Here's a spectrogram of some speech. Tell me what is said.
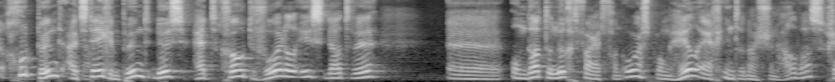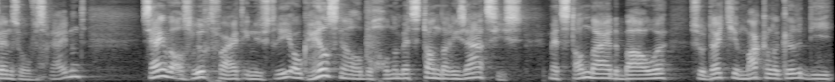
goed punt, uitstekend punt. Dus het grote voordeel is dat we, eh, omdat de luchtvaart van oorsprong heel erg internationaal was, grensoverschrijdend, zijn we als luchtvaartindustrie ook heel snel begonnen met standaardisaties. Met standaarden bouwen, zodat je makkelijker die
